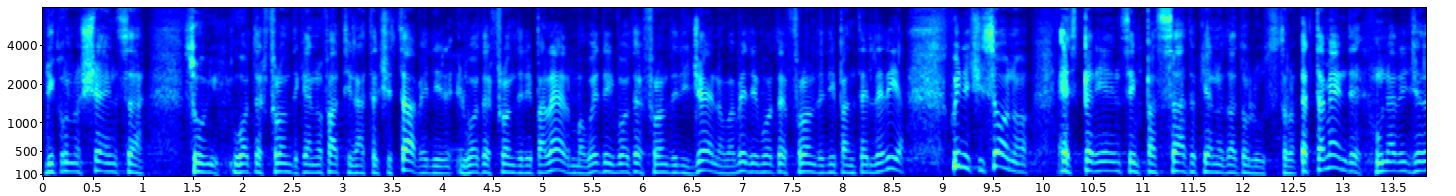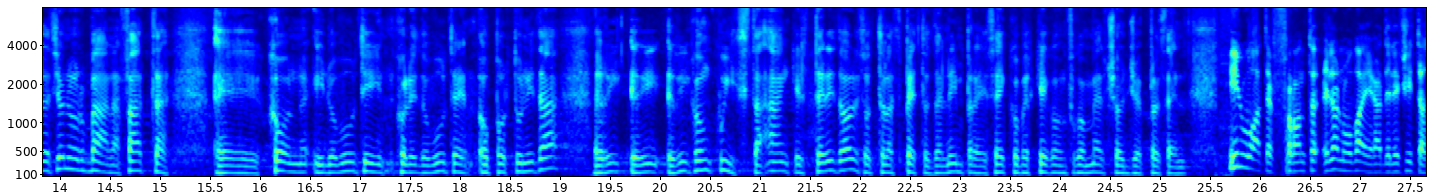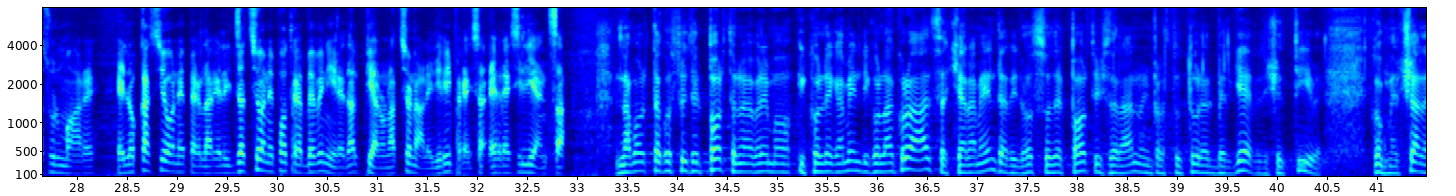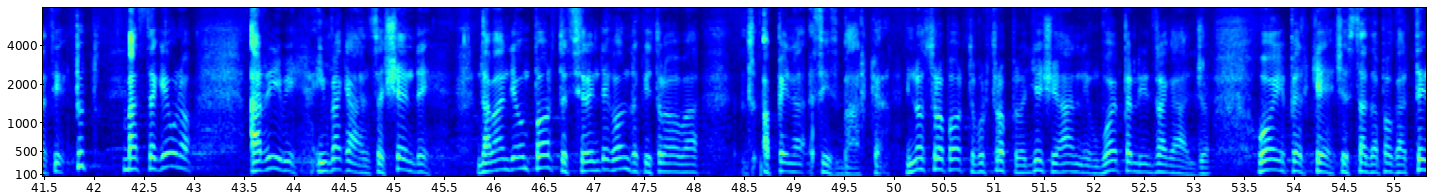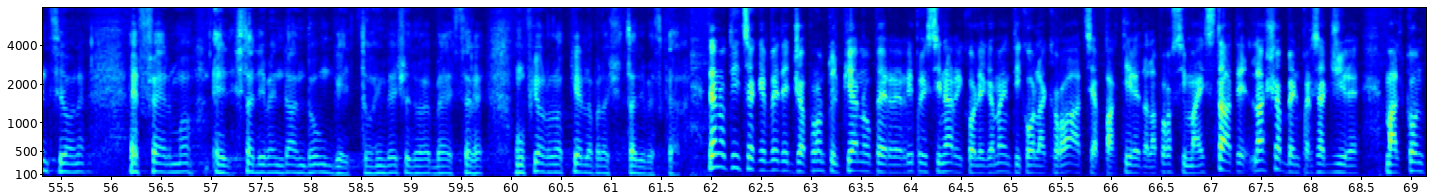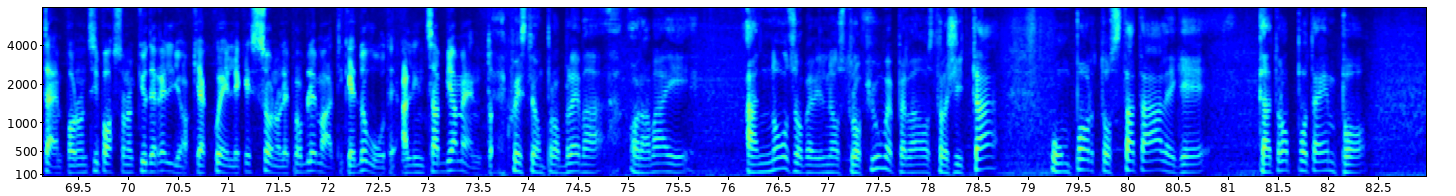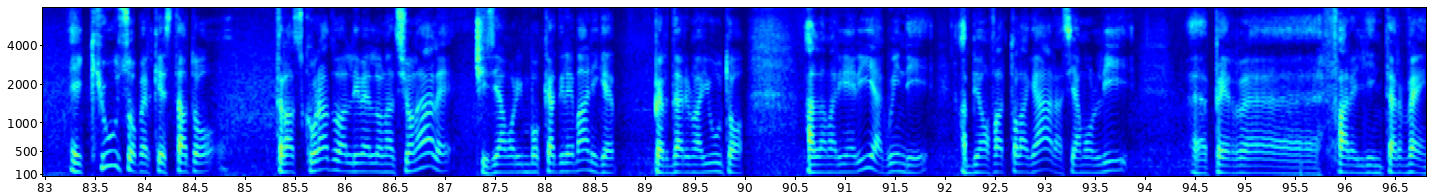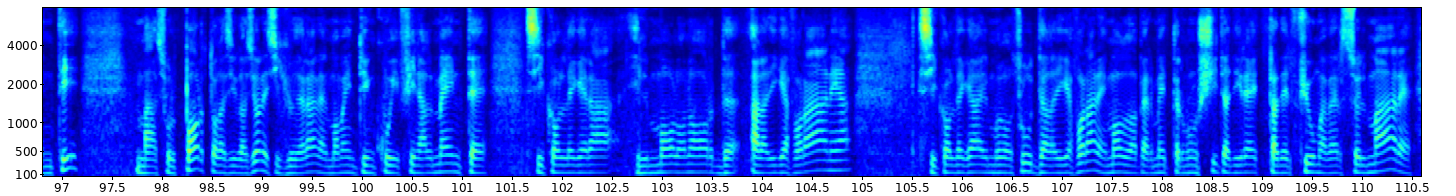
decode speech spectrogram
di conoscenza sui waterfront che hanno fatto in altre città, vedi il waterfront di Palermo, vedi il waterfront di Genova, vedi il waterfront di Pantelleria, quindi ci sono esperienze in passato che hanno dato lustro. Certamente una rigenerazione urbana fatta eh, con, dovuti, con le dovute opportunità ri, ri, riconquista anche il territorio sotto l'aspetto delle imprese, ecco perché Confcommercio oggi è presente. Il waterfront è la nuova era delle città sul mare e l'occasione per la realizzazione potrebbe venire dal Piano Nazionale di Ripresa e Resilienza. Una volta costruito il porto noi avremo i collegamenti con la Croazia, chiaramente a ridosso del porto ci saranno infrastrutture alberghiere, ricettive, commerciali, tutto. basta che uno arrivi in vacanza, scende davanti a un porto e si rende conto che trova appena si sbarca. Il nostro porto purtroppo da dieci anni, vuoi per il dragaggio, vuoi perché c'è stata poca attenzione, è fermo e sta diventando un ghetto, invece dovrebbe essere un fiore all'occhiello per la città di Pescara. La notizia che vede già pronto il piano per ripristinare i collegamenti con la Croazia a partire dalla prossima estate lascia ben presagire, ma al contempo non si possono chiudere gli occhi a quelle che sono le problematiche dovute all'insabbiamento. Questo è un problema oramai annoso per il nostro fiume e per la nostra città, un porto statale che da troppo tempo è chiuso perché è stato trascurato a livello nazionale, ci siamo rimboccati le maniche per dare un aiuto alla marineria, quindi abbiamo fatto la gara, siamo lì eh, per eh, fare gli interventi, ma sul porto la situazione si chiuderà nel momento in cui finalmente si collegherà il molo nord alla diga foranea, si collegherà il molo sud alla diga foranea in modo da permettere un'uscita diretta del fiume verso il mare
